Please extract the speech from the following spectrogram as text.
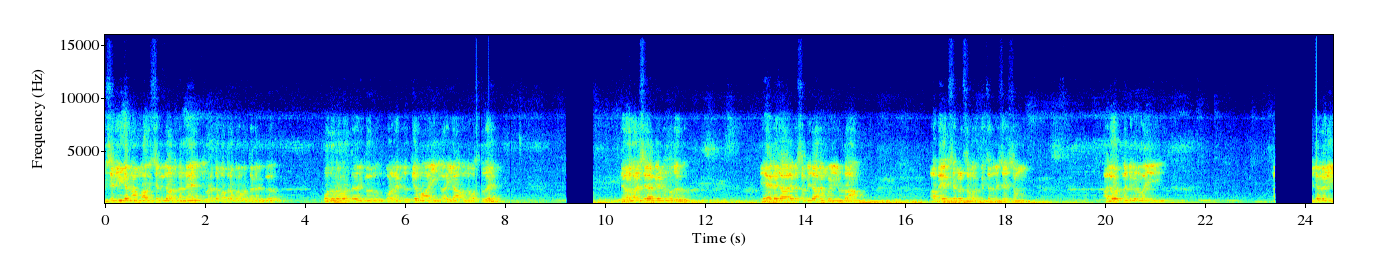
വിശദീകരണം ആവശ്യമില്ലാതെ തന്നെ ഇവിടുത്തെ പത്രപ്രവർത്തകർക്ക് പൊതുപ്രവർത്തകർക്ക് വളരെ കൃത്യമായി അറിയാവുന്ന വസ്തുതയാണ്. നിങ്ങൾ മനസ്സിലാക്കേണ്ടുന്നത് ഏകജാലക സംവിധാനം വഴിയുള്ള അപേക്ഷകൾ സമർപ്പിച്ചതിനു ശേഷം അലോട്ട്മെന്റുകൾ വഴി ജില്ലകളിൽ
